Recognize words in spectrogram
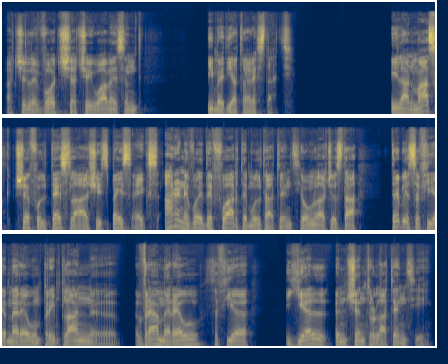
Acele voci și acei oameni sunt imediat arestați. Elon Musk, șeful Tesla și SpaceX, are nevoie de foarte multă atenție. Omul acesta trebuie să fie mereu în prim plan, uh, vrea mereu să fie el în centrul atenției.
